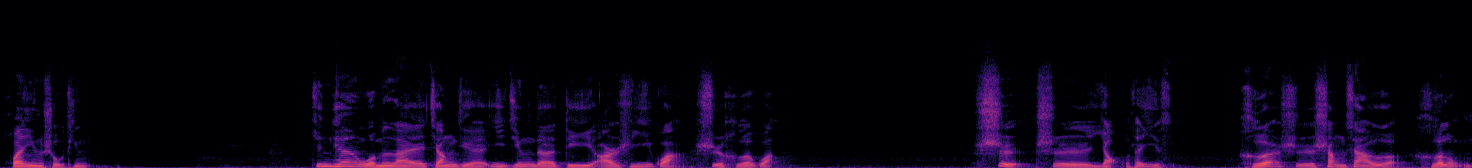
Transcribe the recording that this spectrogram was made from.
欢迎收听。今天我们来讲解《易经》的第二十一卦——是合卦。是是咬的意思，合是上下颚合拢，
